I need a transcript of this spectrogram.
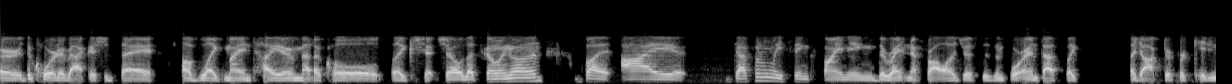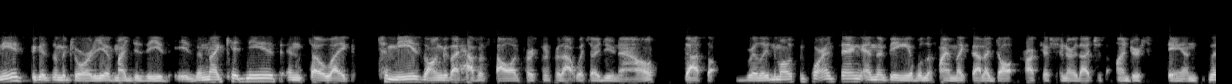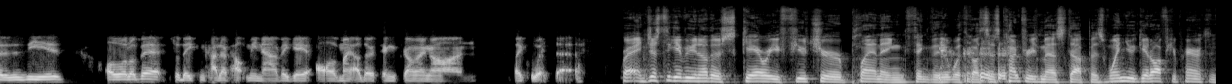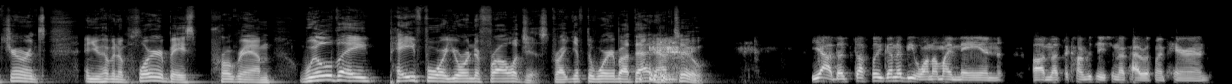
or the quarterback, I should say, of like my entire medical like shit show that's going on. But I definitely think finding the right nephrologist is important. That's like a doctor for kidneys because the majority of my disease is in my kidneys. And so like to me, as long as I have a solid person for that, which I do now, that's really the most important thing. And then being able to find like that adult practitioner that just understands the disease a little bit so they can kind of help me navigate all of my other things going on, like with this. Right, and just to give you another scary future planning thing to deal with because this country's messed up is when you get off your parents' insurance and you have an employer-based program, will they pay for your nephrologist? Right, you have to worry about that now too. Yeah, that's definitely going to be one of my main. Um, that's a conversation I've had with my parents.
